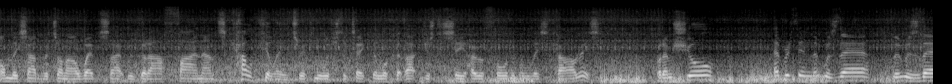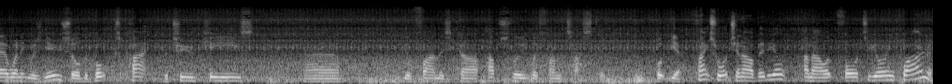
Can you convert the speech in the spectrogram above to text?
on this advert on our website we've got our finance calculator if you wish to take a look at that just to see how affordable this car is. But I'm sure everything that was there that was there when it was new so the books pack the two keys uh, you'll find this car absolutely fantastic. But yeah thanks for watching our video and I look forward to your inquiry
